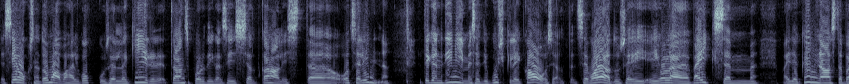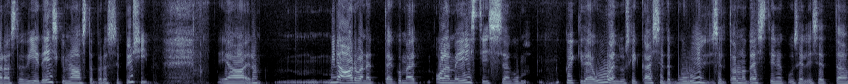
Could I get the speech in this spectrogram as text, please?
ja seoks need omavahel kokku selle kiire transpordiga siis sealt kanalist äh, otse linna. et ega need inimesed ju kuskile ei kao sealt, et see vajadus ei, ei ole väiksem ma ei tea, kümne aasta pärast või viieteistkümne aasta pärast see püsib ja noh, mina arvan, et kui me oleme Eestis nagu kõikide uuenduslike asjade puhul üldiselt olnud hästi nagu sellised äh,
